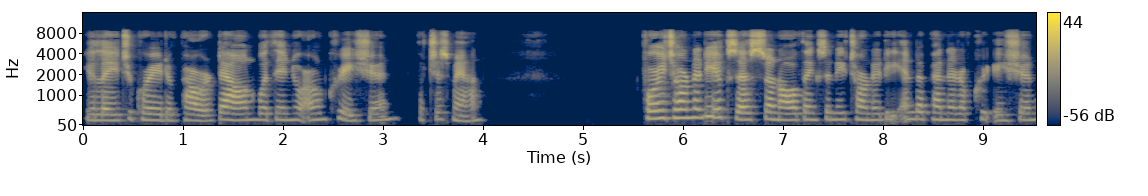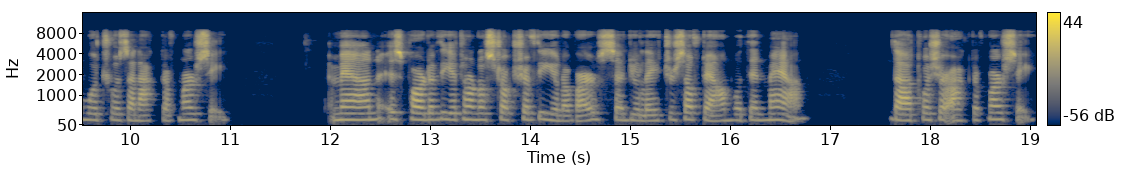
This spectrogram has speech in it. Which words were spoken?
You laid your creative power down within your own creation, which is man. For eternity exists and all things in eternity independent of creation, which was an act of mercy. Man is part of the eternal structure of the universe, and you laid yourself down within man. That was your act of mercy.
